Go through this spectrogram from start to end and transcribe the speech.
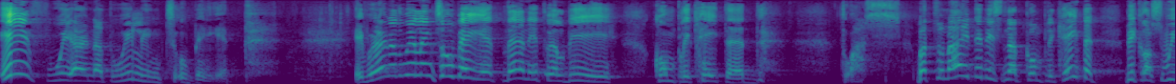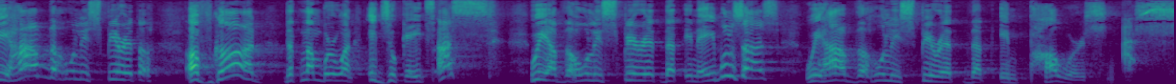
if we are not willing to obey it. If we are not willing to obey it, then it will be complicated to us. But tonight it is not complicated because we have the Holy Spirit of God that, number one, educates us. We have the Holy Spirit that enables us. We have the Holy Spirit that empowers us.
